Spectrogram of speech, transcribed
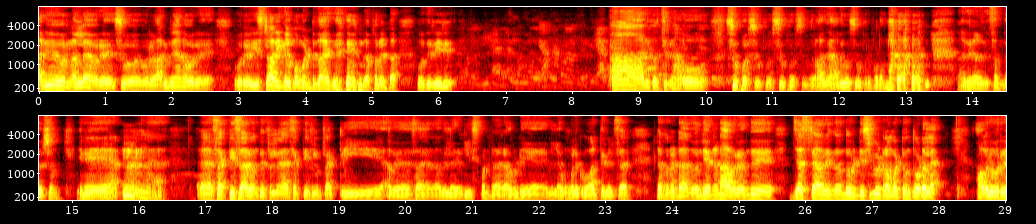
அதுவே ஒரு நல்ல ஒரு சு ஒரு அருமையான ஒரு ஒரு ஹிஸ்டாரிக்கல் மொமெண்ட் தான் இது. டெஃபினட்டாக ஒரு ரீ ஆ அதுக்கு வச்சுருக்கேன் ஓ சூப்பர் சூப்பர் சூப்பர் சூப்பர் அது அதுவும் சூப்பர் படம் தான். அதனால தான் சந்தோஷம். எனவே சக்தி சார் வந்து ஃபிலிம் சக்தி ஃபிலிம் ஃபேக்ட்ரி அது அதில் ரிலீஸ் பண்ணுறாரு அவருடைய இதில் உங்களுக்கு வாழ்த்துக்கள் சார் டெஃபினட்டாக அது வந்து என்னென்னா அவர் வந்து ஜஸ்ட் அவர் இங்கே வந்து ஒரு டிஸ்ட்ரிபியூட்டராக மட்டும் தொடலை. அவர் ஒரு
